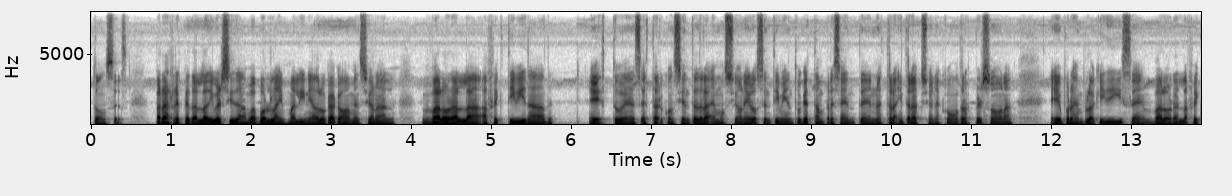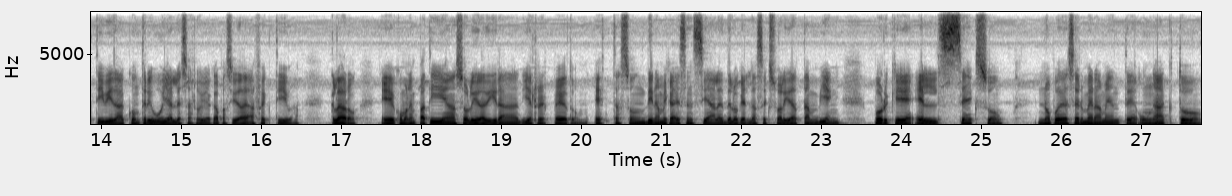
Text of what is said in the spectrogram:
Entonces, para respetar la diversidad va por la misma línea de lo que acabo de mencionar, valorar la afectividad, esto es estar consciente de las emociones y los sentimientos que están presentes en nuestras interacciones con otras personas. Eh, por ejemplo, aquí dice, valorar la afectividad contribuye al desarrollo de capacidades afectivas. Claro, eh, como la empatía, solidaridad y el respeto. Estas son dinámicas esenciales de lo que es la sexualidad también, porque el sexo no puede ser meramente un acto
